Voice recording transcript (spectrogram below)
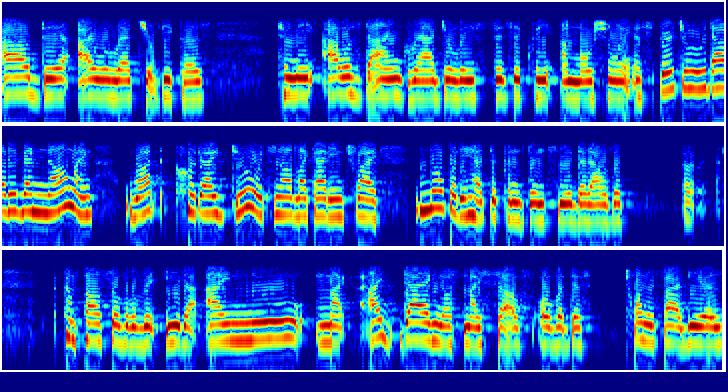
out there, I will let you because to me, I was dying gradually, physically, emotionally, and spiritually without even knowing what could I do. It's not like I didn't try. Nobody had to convince me that I was a, a compulsive overeater. I knew my. I diagnosed myself over the 25 years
